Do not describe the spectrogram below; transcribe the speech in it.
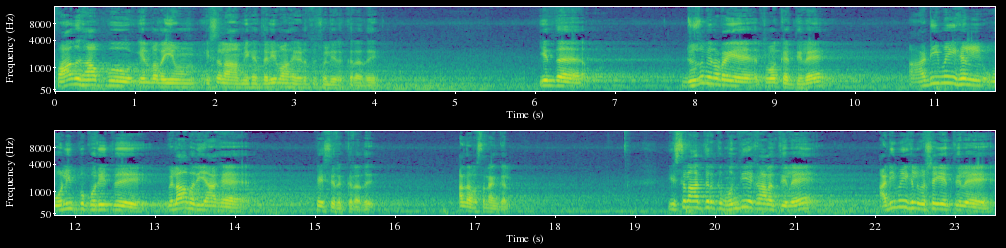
பாதுகாப்பு என்பதையும் இஸ்லாம் மிக தெளிவாக எடுத்து சொல்லியிருக்கிறது. இந்த ஜுசுவினுடைய துவக்கத்திலே அடிமைகள் ஒழிப்பு குறித்து விலாவரியாக பேசியிருக்கிறது. அந்த வசனங்கள். இஸ்லாத்திற்கு முந்தைய காலத்திலே அடிமைகள் விஷயத்திலே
